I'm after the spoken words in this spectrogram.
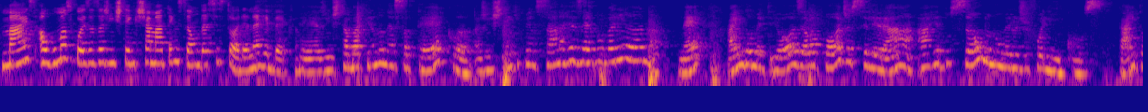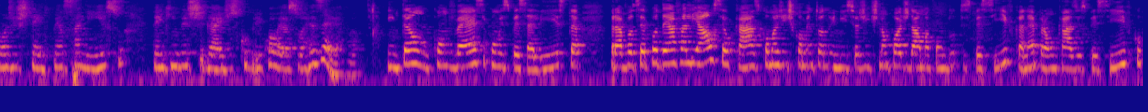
Mas algumas coisas a gente tem que chamar atenção dessa história, né, Rebeca? É, a gente está batendo nessa tecla, a gente tem que pensar na reserva ovariana, né? A endometriose, ela pode acelerar a redução do número de folículos, tá? Então a gente tem que pensar nisso, tem que investigar e descobrir qual é a sua reserva. Então, converse com o um especialista para você poder avaliar o seu caso. Como a gente comentou no início, a gente não pode dar uma conduta específica, né, para um caso específico.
